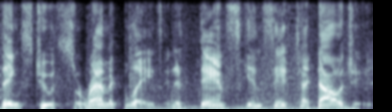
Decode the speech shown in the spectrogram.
thanks to its ceramic blades and advanced skin safe technology.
